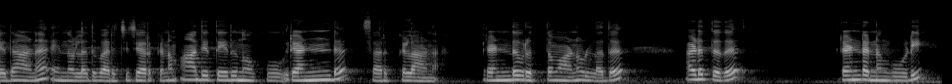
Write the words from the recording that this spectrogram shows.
ഏതാണ് എന്നുള്ളത് വരച്ച് ചേർക്കണം. ആദ്യത്തേത് നോക്കൂ. രണ്ട് സർക്കിളാണ് രണ്ട് വൃത്തമാണ് ഉള്ളത് അടുത്തത് രണ്ടെണ്ണം കൂടി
